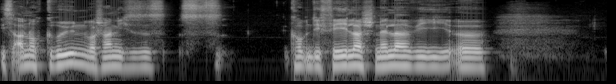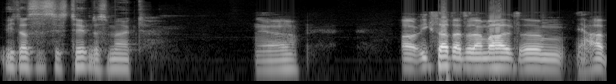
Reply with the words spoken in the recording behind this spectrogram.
ist auch noch grün. Wahrscheinlich ist es, s- kommen die Fehler schneller, wie, äh, wie das System das merkt. Ja. Aber wie gesagt, also dann war halt, ähm, ja,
